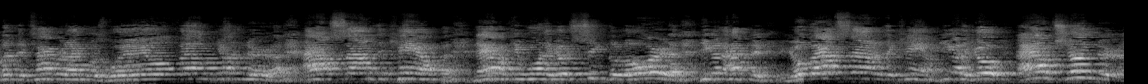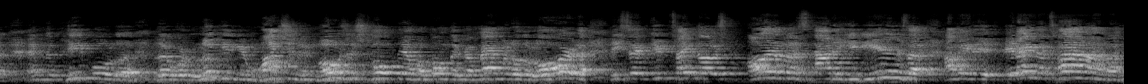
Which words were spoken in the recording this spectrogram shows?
but the tabernacle was well found yonder outside the camp. Now, if you want to go seek the Lord, you're going to have to go outside of the camp. You got to go out yonder. And the people uh, that were looking and watching, and Moses told them upon the commandment of the Lord, he said, You take those ornaments out of your ears. Uh, I mean, it, it ain't a time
